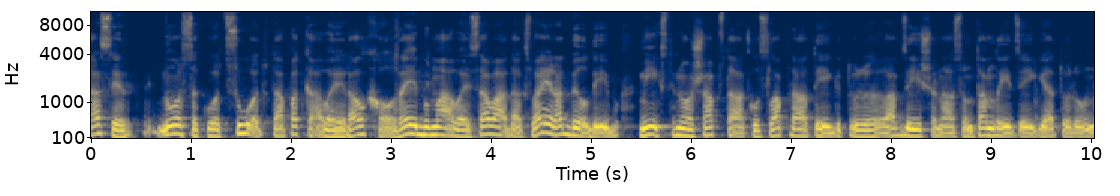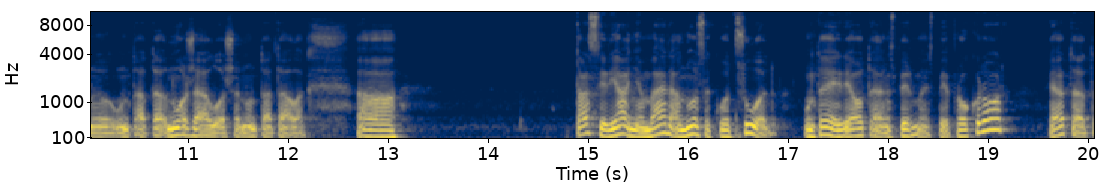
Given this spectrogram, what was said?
Tas ir nosakot sodu, tāpat kā vai ir alkohola reibumā, vai savādāks, vai ir atbildību, mīkstinošs apstākļus, labprātīga atzīšanās un tam līdzīgi, ja, tur, un, un tā, tā nožēlošana un tā tālāk. Tas ir jāņem vērā, nosakot sodu. Un te ir jautājums pirmais pie prokurora Ja, tad,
